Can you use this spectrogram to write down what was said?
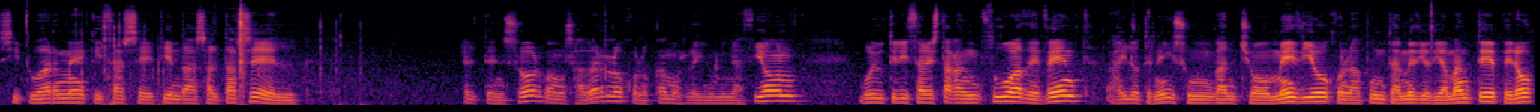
situarme, quizás se tienda a saltarse el, el tensor, vamos a verlo, colocamos la iluminación, voy a utilizar esta ganzúa de Vent, ahí lo tenéis, un gancho medio con la punta medio diamante, pero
